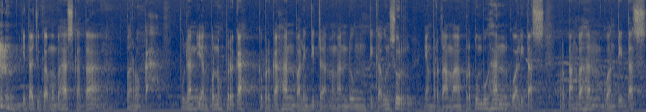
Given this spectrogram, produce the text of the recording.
kita juga membahas kata barokah bulan yang penuh berkah keberkahan paling tidak mengandung tiga unsur. Yang pertama pertumbuhan kualitas pertambahan kuantitas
